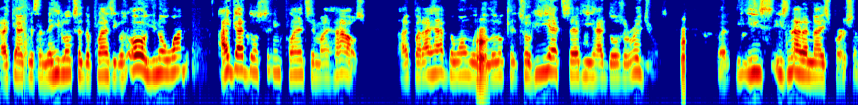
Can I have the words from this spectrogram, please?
I got this. And then he looks at the plants. He goes, Oh, you know what? I got those same plants in my house, I, but I have the one with the little kid. So he had said he had those originals, but he's he's not a nice person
